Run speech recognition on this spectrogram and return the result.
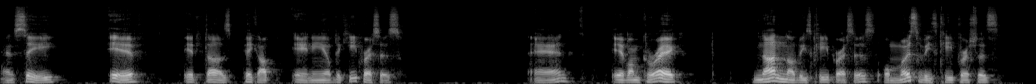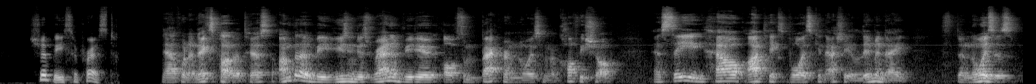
and see if it does pick up any of the key presses. And if I'm correct, none of these key presses, or most of these key presses, should be suppressed. Now for the next part of the test, I'm going to be using this random video of some background noise from a coffee shop and see how RTX Voice can actually eliminate the noises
